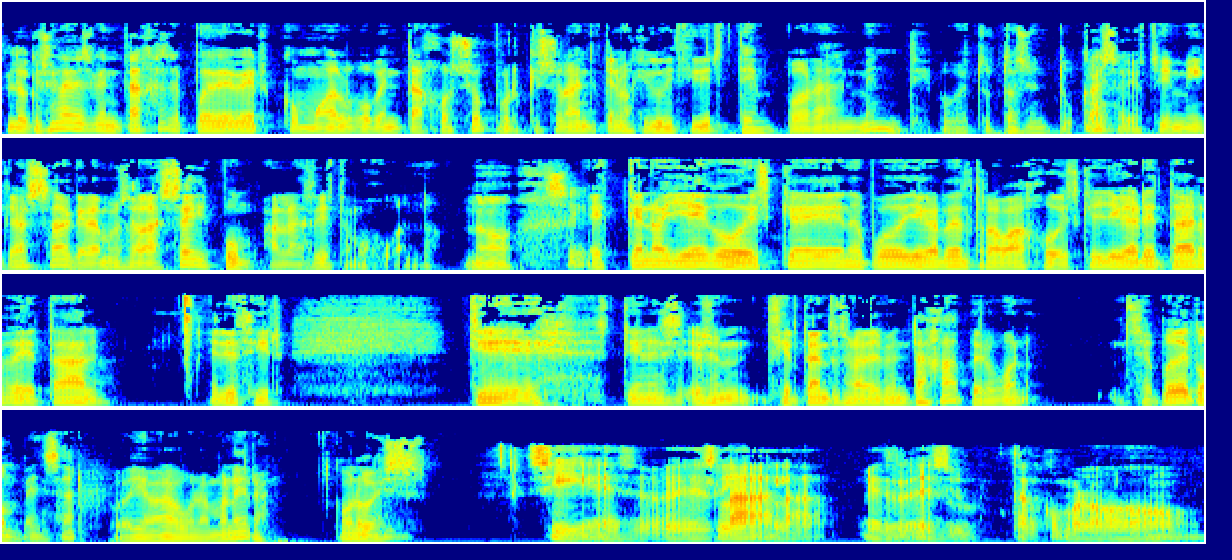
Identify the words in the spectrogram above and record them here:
lo que es una desventaja se puede ver como algo ventajoso porque solamente tenemos que coincidir temporalmente. Porque tú estás en tu casa, yo estoy en mi casa, quedamos a las seis, pum, a las seis estamos jugando. No, es que no llego, es que no puedo llegar del trabajo, es que llegaré tarde, tal. Es decir, tienes, es, ciertamente es una desventaja, pero bueno, se puede compensar, por llamar de alguna manera. ¿Cómo lo ves? Sí, eso es la, es tal como lo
